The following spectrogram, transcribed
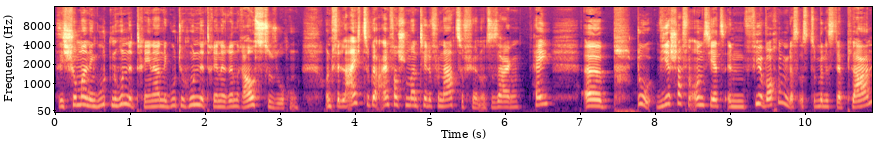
sich schon mal einen guten Hundetrainer, eine gute Hundetrainerin rauszusuchen und vielleicht sogar einfach schon mal ein Telefonat zu führen und zu sagen, hey, äh, pff, du, wir schaffen uns jetzt in vier Wochen, das ist zumindest der Plan,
